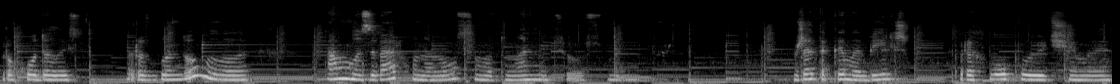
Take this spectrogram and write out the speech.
проходились, розблендовували, там ми зверху наносимо тональну цю основу. Вже такими більш прихлопуючими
